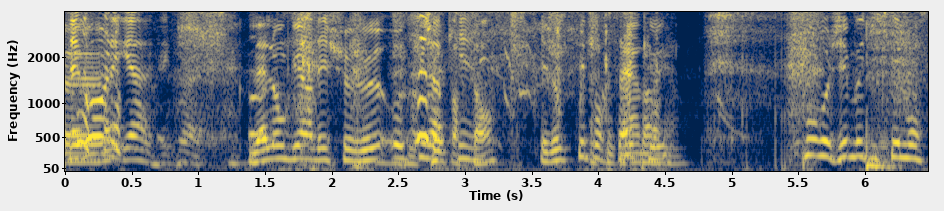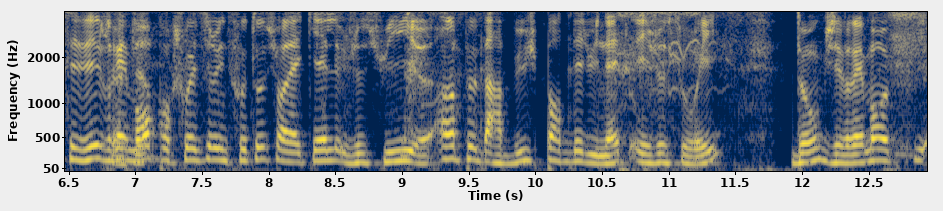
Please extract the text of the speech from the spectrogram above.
t'es bon, les gars. C'est quoi La longueur des cheveux, aucune importance. Et donc c'est pour ça que pour, j'ai modifié mon CV vraiment pour choisir une photo sur laquelle je suis euh, un peu barbu, je porte des lunettes et je souris. Donc j'ai vraiment opti,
